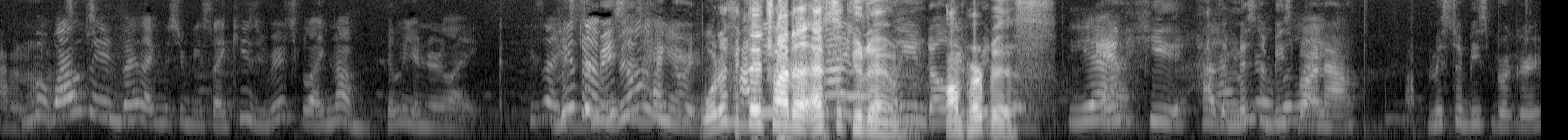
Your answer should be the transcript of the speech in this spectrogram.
I don't know. But why would they invite like Mr. Beast? Like he's rich, but like not billionaire. Like he's like Mr. Beast is billionaire. What if How they try to execute him on purpose? yeah. And he has a I Mr. know, Beast bar like- now. Mr. Beast burger.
